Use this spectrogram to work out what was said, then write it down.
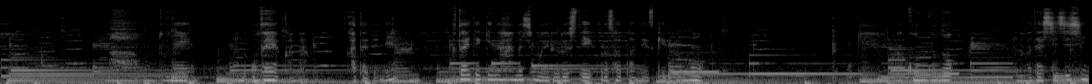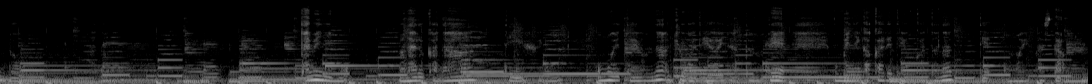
まあ本当にあの穏やかな方でね具体的な話もいろいろしてくださったんですけれども、まあ、今後のあの私自身のあのためにもなるかなっていうふうに思えたような今日は出会いだったのでお目にかかれてよかったなって思いました。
